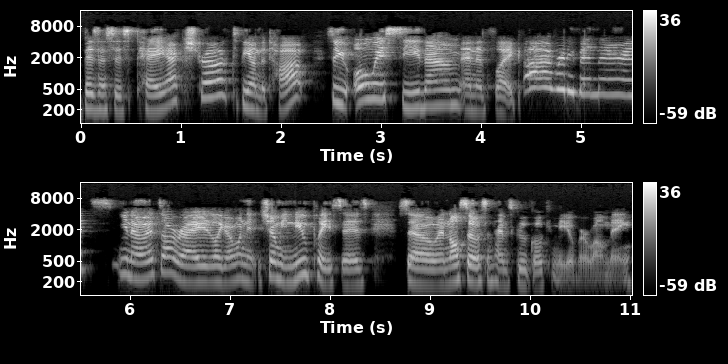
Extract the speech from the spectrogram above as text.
businesses pay extra to be on the top. So you always see them and it's like, oh, I've already been there. It's, you know, it's all right. Like I want to show me new places. So, and also sometimes Google can be overwhelming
